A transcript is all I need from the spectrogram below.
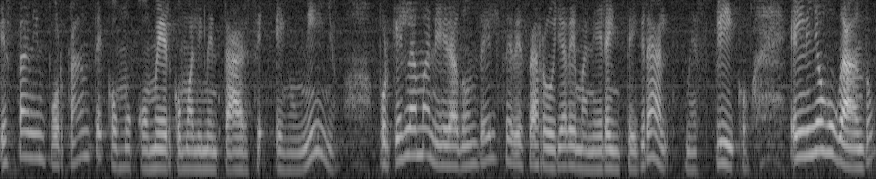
es tan importante como comer, como alimentarse en un niño, porque es la manera donde él se desarrolla de manera integral. Me explico. El niño jugando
